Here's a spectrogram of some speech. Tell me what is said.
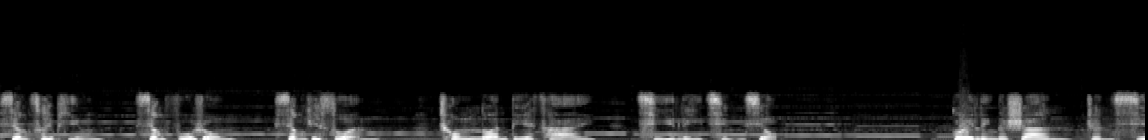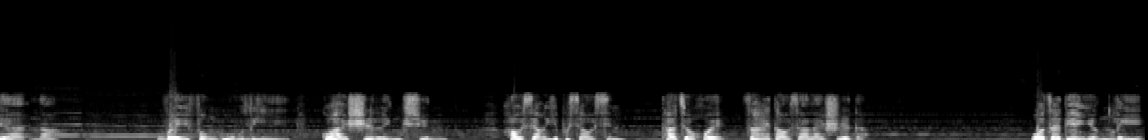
像翠屏，像芙蓉，像玉笋，重峦叠彩，绮丽清秀。桂林的山真险呐，微风兀立，怪石嶙峋，好像一不小心它就会栽倒下来似的。我在电影里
